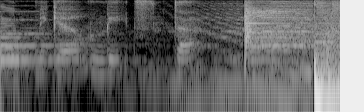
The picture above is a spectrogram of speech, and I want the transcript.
Miguel Beats. Dot.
